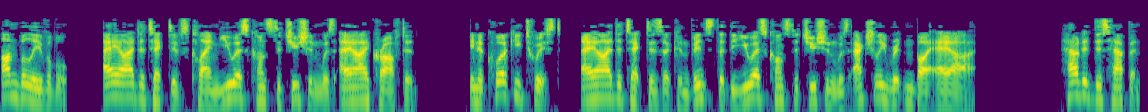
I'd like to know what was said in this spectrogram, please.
Unbelievable. AI detectives claim US Constitution was AI crafted. In a quirky twist, AI detectives are convinced that the US Constitution was actually written by AI. How did this happen?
